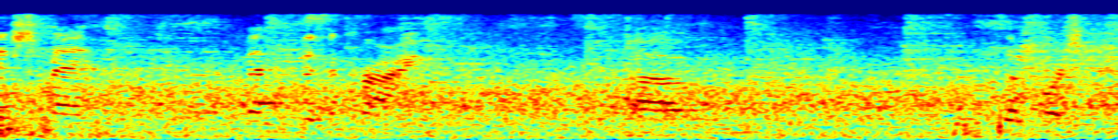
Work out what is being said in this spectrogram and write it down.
punishment messes with the crime. Um, it's unfortunate.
